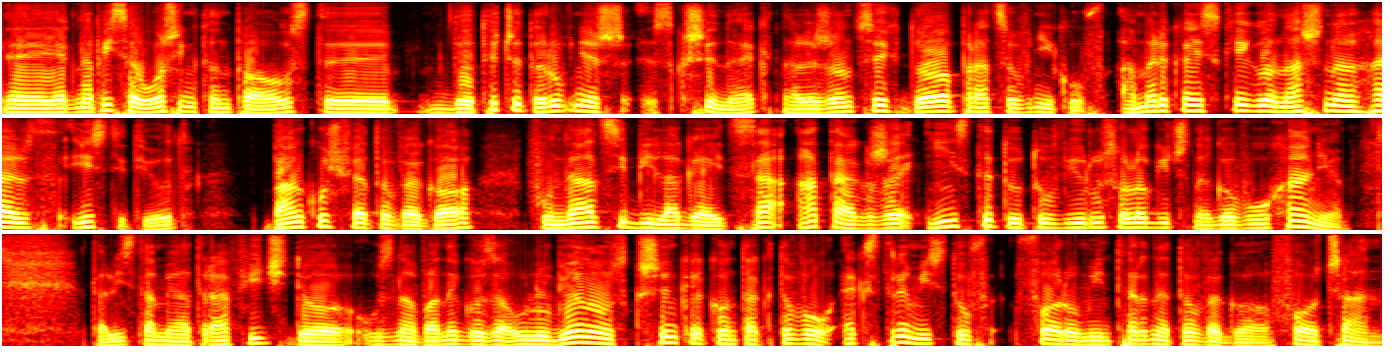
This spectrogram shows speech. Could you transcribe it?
E, jak napisał Washington Post, e, dotyczy to również skrzynek należących do pracowników amerykańskiego National Health Institute, Banku Światowego, Fundacji Billa Gatesa, a także Instytutu Wirusologicznego w Wuhanie. Ta lista miała trafić do uznawanego za ulubioną skrzynkę kontaktową ekstremistów forum internetowego 4chan.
